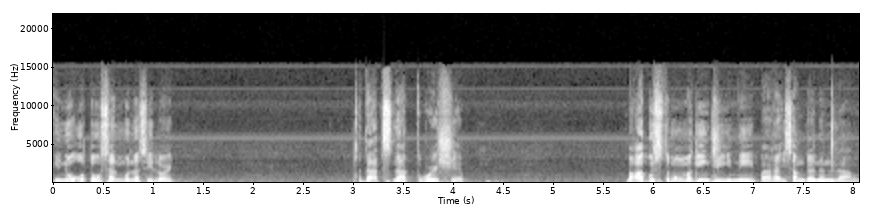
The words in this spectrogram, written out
Inuutusan mo na si Lord. That's not worship. Baka gusto mong maging genie para isang ganun lang,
